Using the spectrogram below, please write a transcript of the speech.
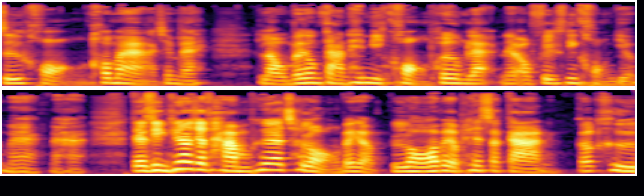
ซื้อของเข้ามาใช่ไหม เราไม่ต้องการให้มีของเพิ่มและในออฟฟิศนี่ของเยอะมากนะคะแต่สิ่งที่เราจะทำเพื่อฉลองไปกับล้อไปกับเทศกาลก็คือ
